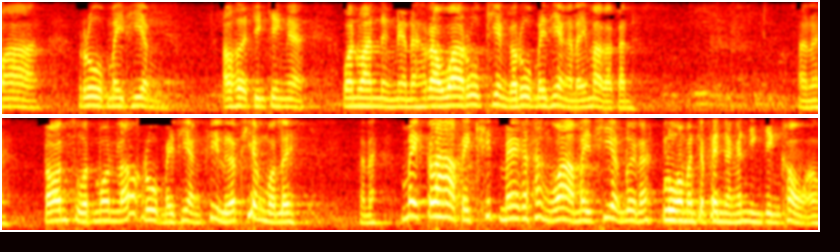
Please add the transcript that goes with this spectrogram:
ว่า รูปไม่เที่ยง เอาเหอะจริง ๆ เนี่ย วันวันหนึ่งเนี่ยนะเราว่ารูปเที่ยงกับรูปไม่เที่ยงอันไหนมากกว่ากัน อันนะตอนสวดมนต์แล้วรูปไม่เที่ยงที่เหลือเที่ยงหมดเลยนะไม่กล้าไปคิดแม้กระทั่งว่าไม่เที่ยงด้วยนะกลัวมันจะเป็นอย่างนั้นจริง ๆ เข้าเอา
